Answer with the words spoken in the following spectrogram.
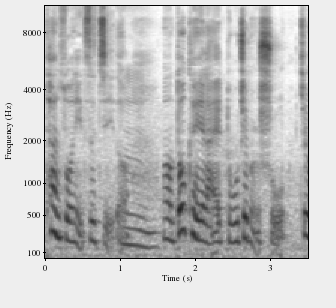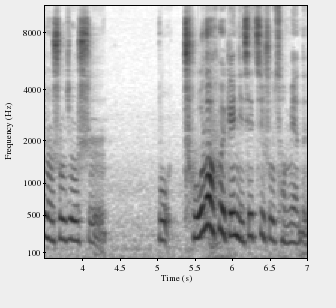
探索你自己的，嗯嗯，都可以来读这本书。这本书就是。不，除了会给你一些技术层面的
